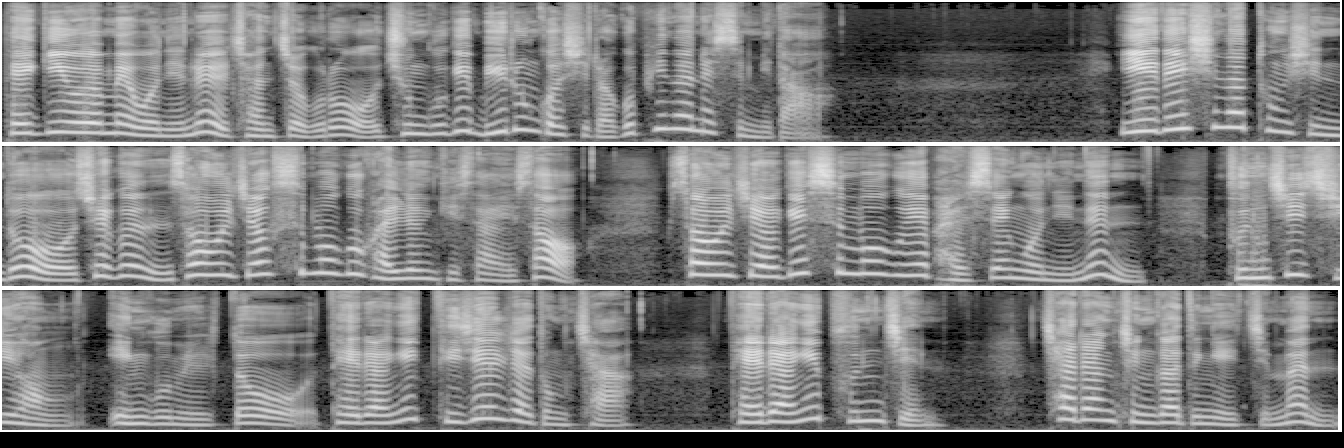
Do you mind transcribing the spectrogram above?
대기 오염의 원인을 전적으로 중국에 미룬 것이라고 비난했습니다. 이에 대해 신화통신도 최근 서울 지역 스모그 관련 기사에서 서울 지역의 스모그의 발생 원인은 분지 지형, 인구 밀도, 대량의 디젤 자동차, 대량의 분진, 차량 증가 등에 있지만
